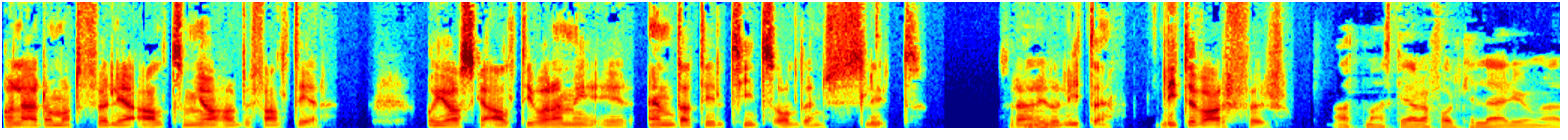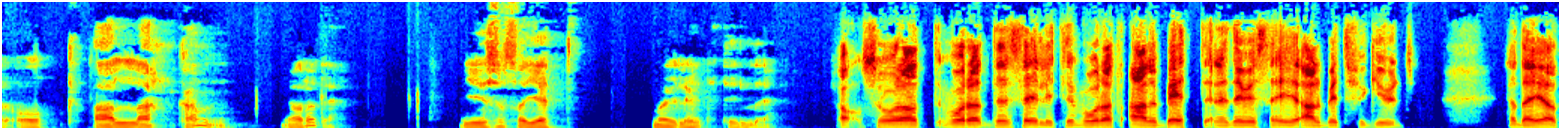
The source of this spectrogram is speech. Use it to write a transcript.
och lär dem att följa allt som jag har befallt er. Och jag ska alltid vara med er ända till tidsålderns slut. Så det här är då Mm. lite, lite varför. Att man ska göra folk till lärjungar och alla kan göra det. Jesus har gett möjlighet till det. Ja, så vårat, våra, det säger lite, vårat arbete, eller det vi säger arbete för Gud, ja det är att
